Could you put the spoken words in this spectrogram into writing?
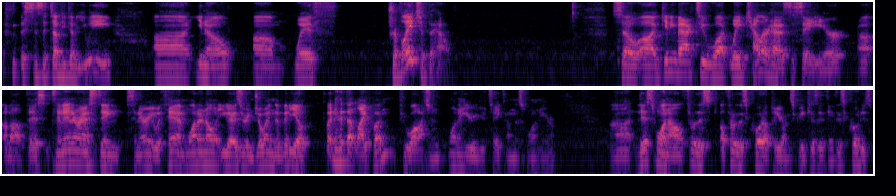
this is a WWE, uh, you know, um, with Triple H at the helm. So, uh, getting back to what Wade Keller has to say here uh, about this, it's an interesting scenario with him. Want to know what you guys are enjoying the video? Go ahead and hit that like button if you're watching. Want to hear your take on this one here. Uh, this one, I'll throw this. I'll throw this quote up here on screen because I think this quote is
